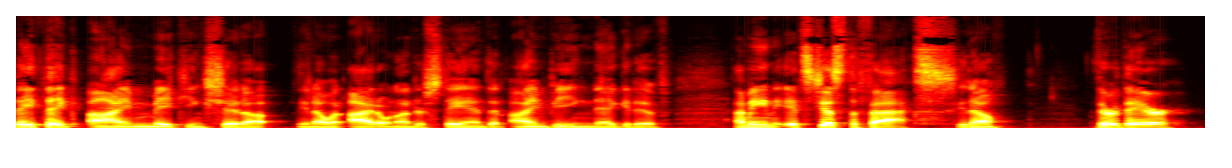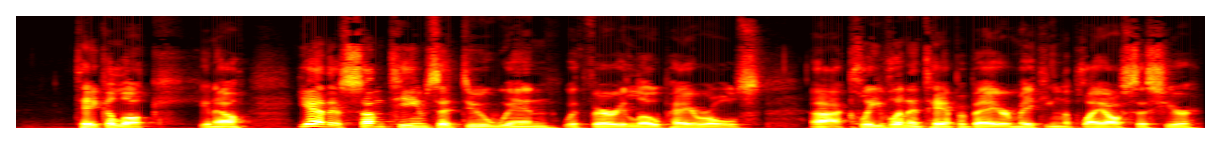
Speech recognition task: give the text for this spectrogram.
they think I'm making shit up, you know, and I don't understand and I'm being negative. I mean, it's just the facts, you know. They're there. Take a look, you know. Yeah, there's some teams that do win with very low payrolls. Uh, Cleveland and Tampa Bay are making the playoffs this year.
